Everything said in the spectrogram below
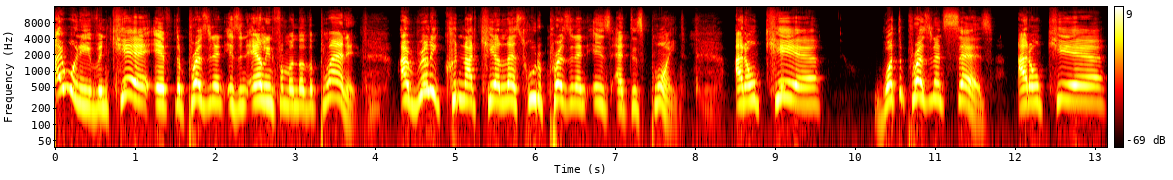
I wouldn't even care if the president is an alien from another planet. I really could not care less who the president is at this point. I don't care what the president says. I don't care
